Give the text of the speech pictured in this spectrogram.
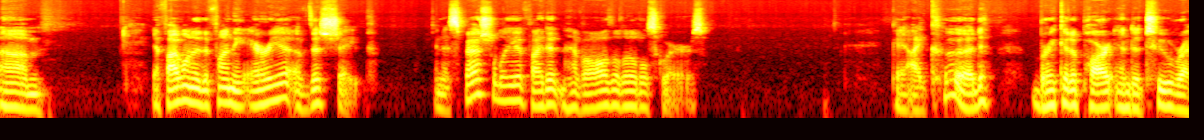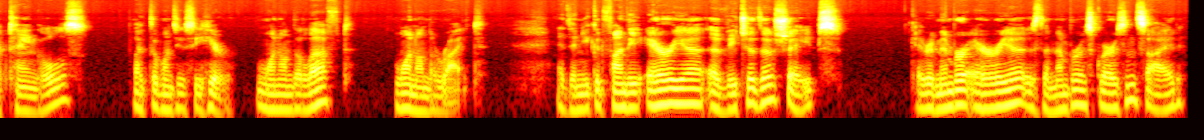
Um, if I wanted to find the area of this shape, and especially if I didn't have all the little squares, okay, I could break it apart into two rectangles, like the ones you see here, one on the left, one on the right. And then you could find the area of each of those shapes. Okay, remember area is the number of squares inside.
